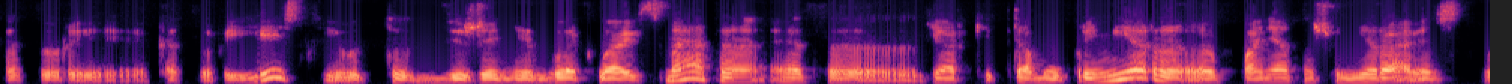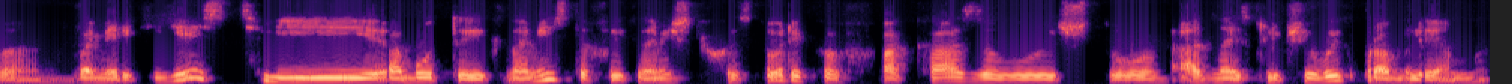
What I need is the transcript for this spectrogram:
которые, которые есть. И вот движение Black Lives Matter — это яркий тому пример. Понятно, что неравенство в Америке есть, и работы экономистов и экономических историков показывают, что одна из ключевых проблем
